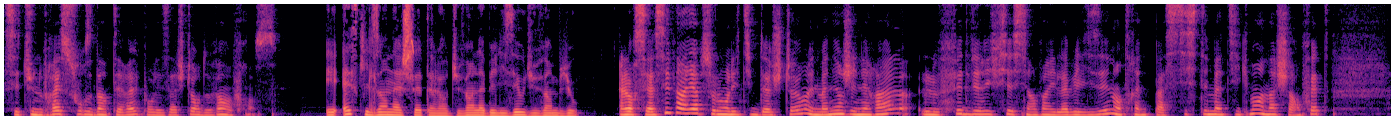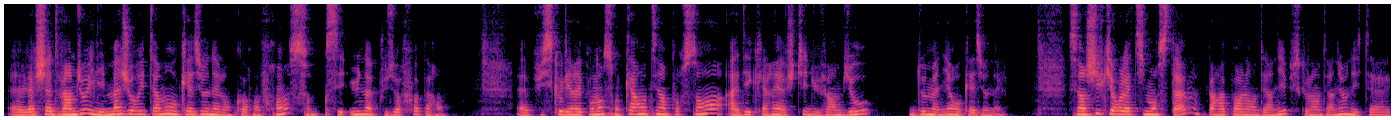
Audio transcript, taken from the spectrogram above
c'est une vraie source d'intérêt pour les acheteurs de vin en France. Et est-ce qu'ils en achètent alors du vin labellisé ou du vin bio? Alors c'est assez variable selon les types d'acheteurs, mais de manière générale, le fait de vérifier si un vin est labellisé n'entraîne pas systématiquement un achat. En fait, euh, l'achat de vin bio, il est majoritairement occasionnel encore en France, c'est une à plusieurs fois par an, euh, puisque les répondants sont 41% à déclarer acheter du vin bio de manière occasionnelle. C'est un chiffre qui est relativement stable par rapport à l'an dernier, puisque l'an dernier on était à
